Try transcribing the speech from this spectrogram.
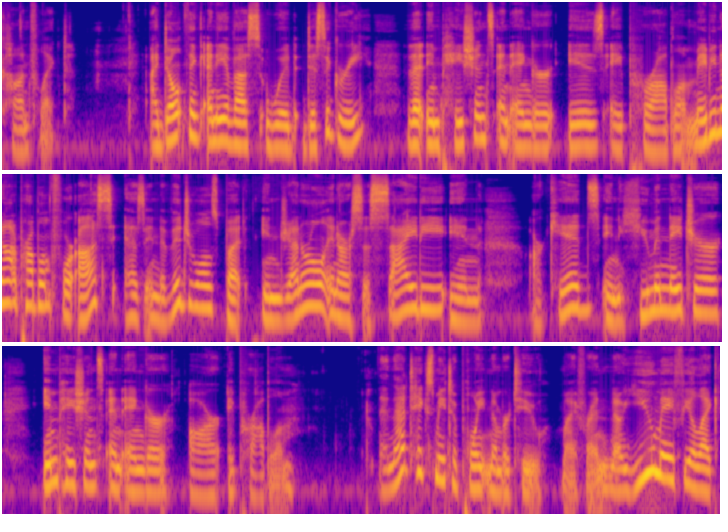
conflict. I don't think any of us would disagree that impatience and anger is a problem. Maybe not a problem for us as individuals, but in general, in our society, in our kids, in human nature, impatience and anger are a problem. And that takes me to point number two, my friend. Now, you may feel like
